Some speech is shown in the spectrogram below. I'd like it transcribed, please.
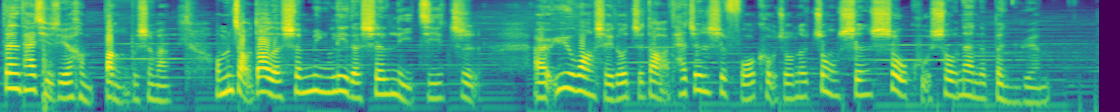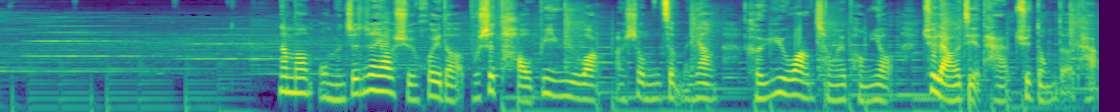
但是它其实也很棒，不是吗？我们找到了生命力的生理机制，而欲望谁都知道，它正是佛口中的众生受苦受难的本源。那么，我们真正要学会的不是逃避欲望，而是我们怎么样和欲望成为朋友，去了解它，去懂得它。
